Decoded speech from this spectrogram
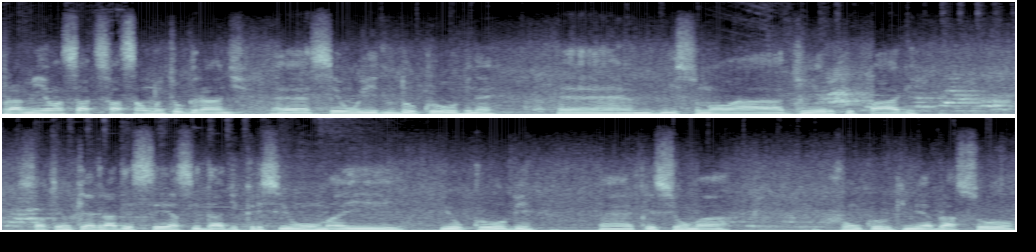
Para mim é uma satisfação muito grande é, ser um ídolo do clube, né? É, isso não há dinheiro que pague. Só tenho que agradecer a cidade de Criciúma e, e o clube. É, Criciúma foi um clube que me abraçou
